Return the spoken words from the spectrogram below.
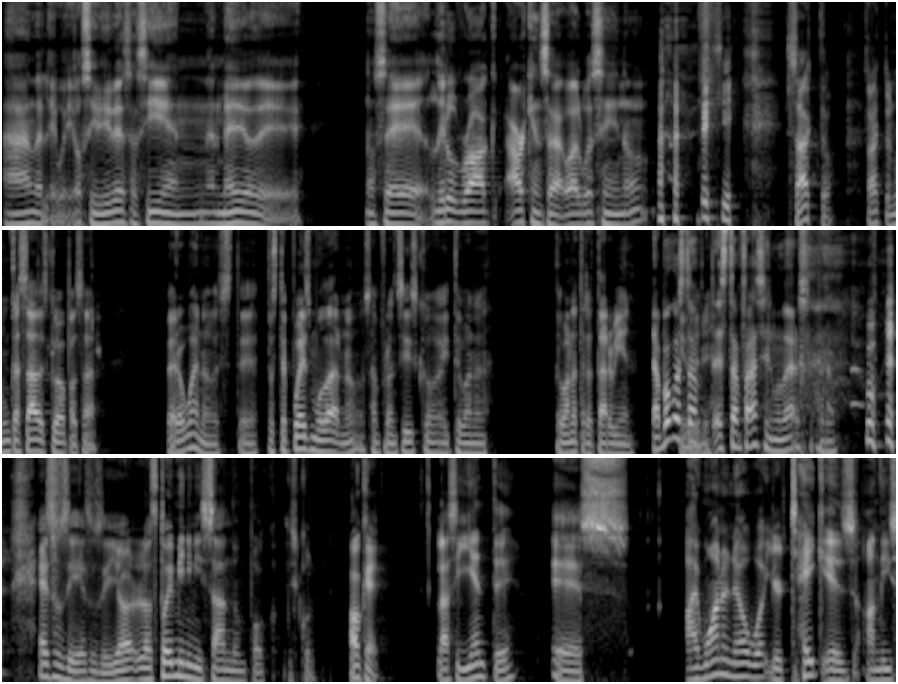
Ándale, güey. O si vives así en el medio de, no sé, Little Rock, Arkansas o algo así, ¿no? exacto, exacto. Nunca sabes qué va a pasar. Pero bueno, este, pues te puedes mudar, ¿no? San Francisco, ahí te van a, te van a tratar bien. Tampoco es tan, es tan fácil mudarse, pero... eso sí, eso sí. Yo lo estoy minimizando un poco, disculpe. Ok, la siguiente es... I want to know what your take is on these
